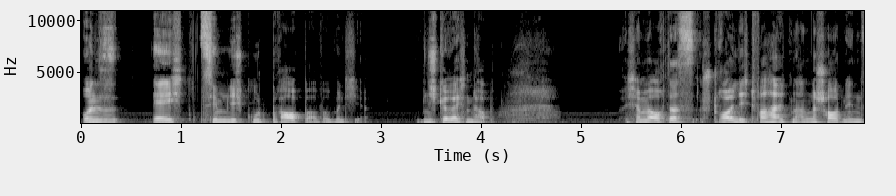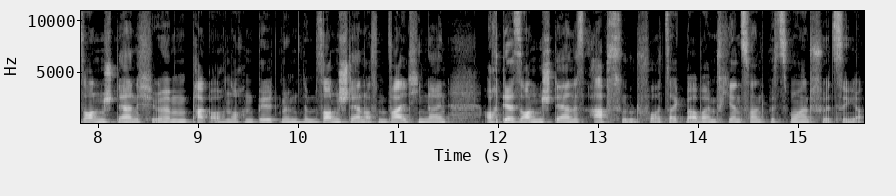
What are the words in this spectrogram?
und es ist echt ziemlich gut brauchbar, womit ich nicht gerechnet habe. Ich habe mir auch das Streulichtverhalten angeschaut, den Sonnenstern. Ich ähm, packe auch noch ein Bild mit einem Sonnenstern aus dem Wald hinein. Auch der Sonnenstern ist absolut vorzeigbar beim 24 bis 240er.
